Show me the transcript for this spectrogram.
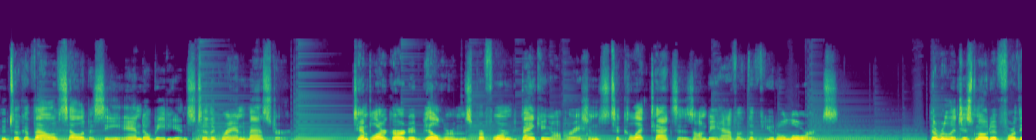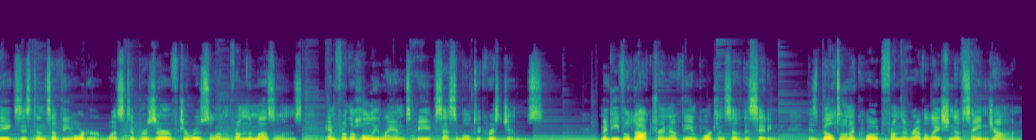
who took a vow of celibacy and obedience to the Grand Master. Templar guarded pilgrims performed banking operations to collect taxes on behalf of the feudal lords. The religious motive for the existence of the order was to preserve Jerusalem from the Muslims and for the Holy Land to be accessible to Christians. Medieval doctrine of the importance of the city is built on a quote from the Revelation of St. John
